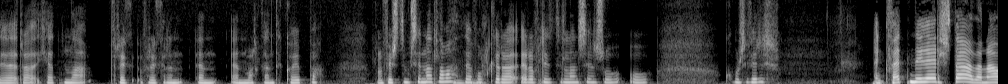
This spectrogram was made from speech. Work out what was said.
þegar að hérna frek, frekar en, en, en markaðandi kaupa svona fyrstum sinn allavega þegar fólk er að, er að flytja til landsins og, og koma sér fyrir En hvernig er staðan á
